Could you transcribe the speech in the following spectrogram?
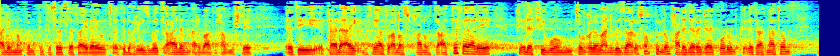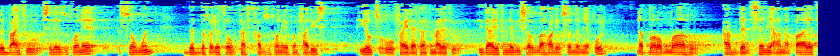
ዓለም ምክን ክልተሰለስተ ፋይዳ የውፅእ እቲ ድሕሪኡ ዝመፅእ ዓለም ኣርባዕተ ሓሙሽተ ይ ኽን الله سبحنه و تፈላለየ ክእለت ሂبم علمء ዛርእ لهም ደ درج يኮኑ ክእታ ቶ بب ዓن ዝኾن ب ክእ ካ ዝ ዲث يوፅ فيدታ لذلك النب صلى الله عليه وسلم يول نضر الله عبد سمع مقالت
